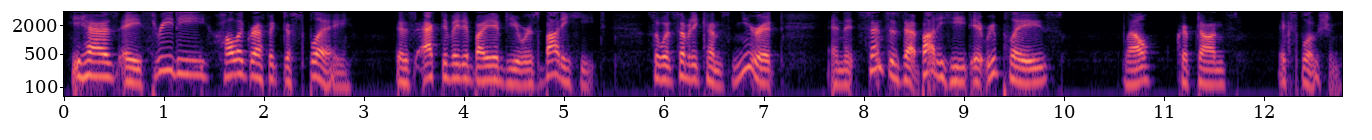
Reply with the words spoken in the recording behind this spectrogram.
He has a 3D holographic display that is activated by a viewer's body heat. So when somebody comes near it, and it senses that body heat, it replays, well, Krypton's explosion.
